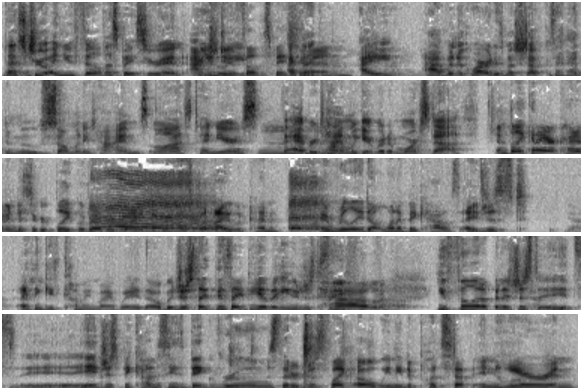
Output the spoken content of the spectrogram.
That's true, and you fill the space you're in. Actually, you do fill the space I you're like in. I haven't acquired as much stuff because I've had to move so many times in the last ten years. Mm-hmm. every time we get rid of more stuff. And Blake and I are kind of in disagreement. Blake would rather buy a bigger house, but I would kind of. I really don't want a big house. I just. Yeah. I think he's coming my way though. But just like this idea that you just So you have, fill it up. you fill it up, and it's just it's it just becomes these big rooms that are just like, oh, we need to put stuff in You here, and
